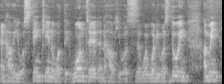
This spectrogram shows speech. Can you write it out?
and how he was thinking, what they wanted, and how he was uh, what he was doing. I mean,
